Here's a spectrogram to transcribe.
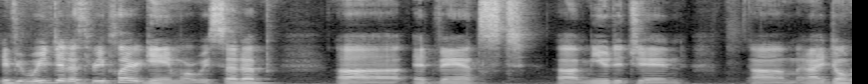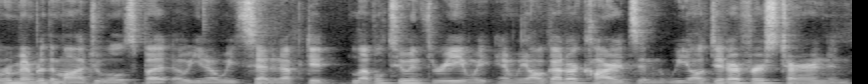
if we did a three player game where we set up uh, advanced uh, mutagen. Um, and I don't remember the modules, but oh, you know, we set it up, did level two and three, and we and we all got our cards, and we all did our first turn, and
